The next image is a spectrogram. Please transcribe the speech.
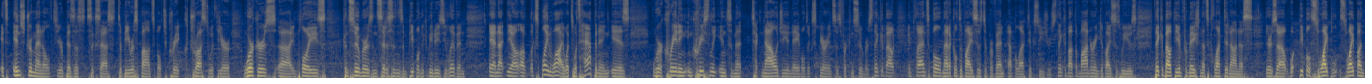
it's instrumental to your business success to be responsible, to create trust with your workers, uh, employees, consumers and citizens and people in the communities you live in. And uh, you know, I'll explain why. What's, what's happening is we're creating increasingly intimate technology-enabled experiences for consumers. Think about implantable medical devices to prevent epileptic seizures. Think about the monitoring devices we use. Think about the information that's collected on us. There's uh, people swipe swipe on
